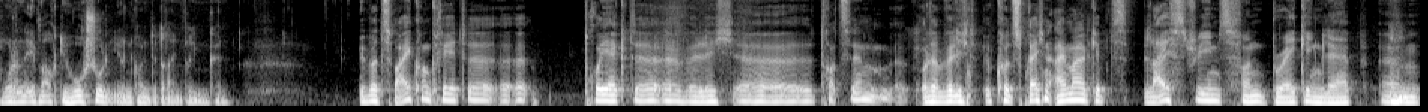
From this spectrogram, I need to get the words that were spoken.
wo dann eben auch die Hochschulen ihren Content reinbringen können. Über zwei konkrete äh, Projekte äh, will ich äh, trotzdem oder will ich kurz sprechen. Einmal gibt es Livestreams von Breaking Lab. Ähm, mhm.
